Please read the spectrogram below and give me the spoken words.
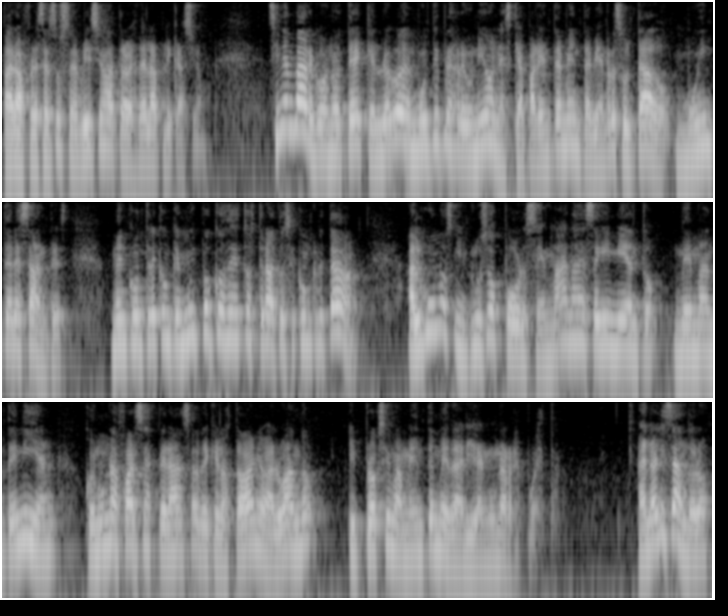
para ofrecer sus servicios a través de la aplicación. Sin embargo, noté que luego de múltiples reuniones que aparentemente habían resultado muy interesantes, me encontré con que muy pocos de estos tratos se concretaban. Algunos, incluso por semanas de seguimiento, me mantenían con una falsa esperanza de que lo estaban evaluando y próximamente me darían una respuesta. Analizándolo,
